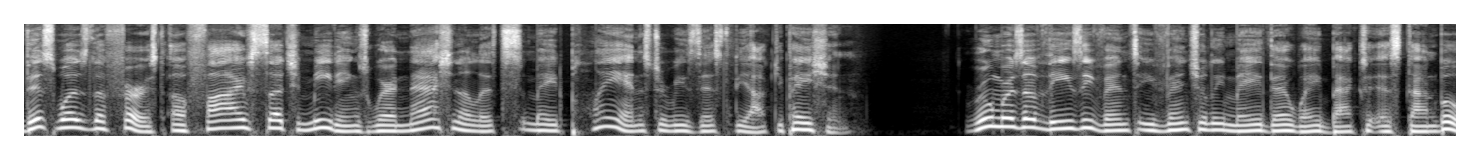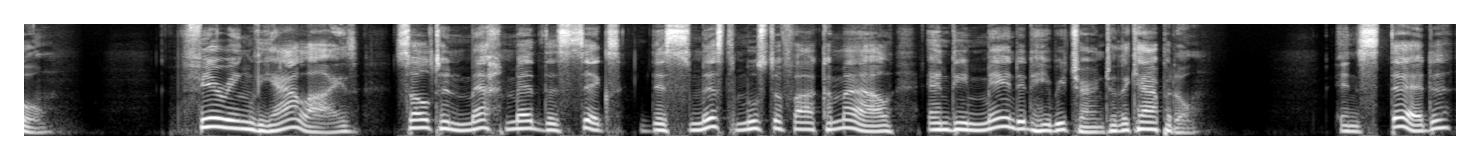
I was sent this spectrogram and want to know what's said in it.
This was the first of five such meetings where nationalists made plans to resist the occupation. Rumors of these events eventually made their way back to Istanbul. Fearing the Allies, Sultan Mehmed VI dismissed Mustafa Kemal and demanded he return to the capital. Instead,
